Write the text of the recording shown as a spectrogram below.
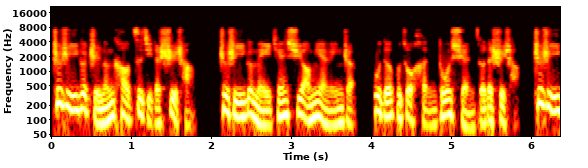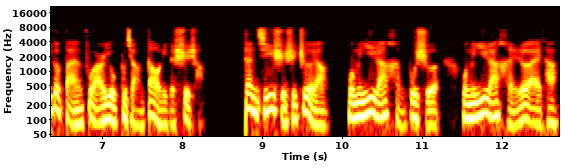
这是一个只能靠自己的市场，这是一个每天需要面临着不得不做很多选择的市场，这是一个反复而又不讲道理的市场。但即使是这样，我们依然很不舍，我们依然很热爱它，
